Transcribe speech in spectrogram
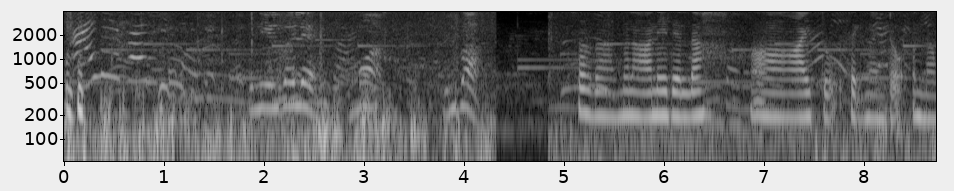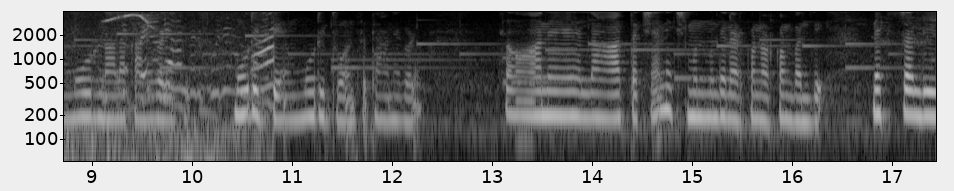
ಸೊ ಅದಾದಮೇಲೆ ಆನೆದೆಲ್ಲ ಆಯಿತು ಸೆಗ್ಮೆಂಟು ಒಂದು ಮೂರು ನಾಲ್ಕು ಆನೆಗಳಿದ್ವು. ಮೂರಿದ್ದೆ ಮೂರಿದ್ವು ಅನ್ಸುತ್ತೆ ಆನೆಗಳು. ಸೊ ಆನೆ ಎಲ್ಲ ಆದ ತಕ್ಷಣ ನೆಕ್ಸ್ಟ್ ಮುಂದೆ ಮುಂದೆ ನಡ್ಕೊಂಡು ನಡ್ಕೊಂಡು ಬಂದ್ವಿ. ನೆಕ್ಸ್ಟ್ ಅಲ್ಲಿ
